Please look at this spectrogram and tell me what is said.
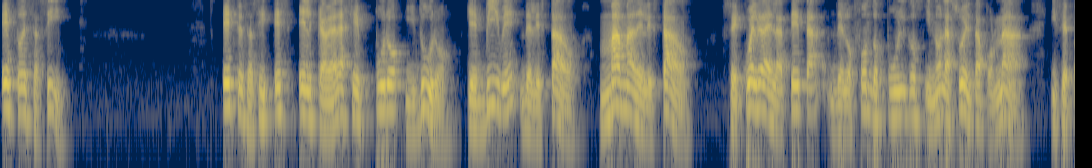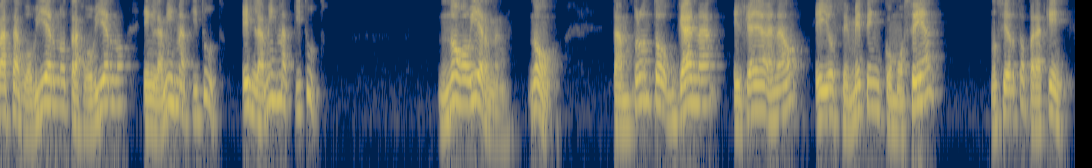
Esto es así. Esto es así, es el caballeraje puro y duro que vive del Estado, mama del Estado, se cuelga de la teta de los fondos públicos y no la suelta por nada. Y se pasa gobierno tras gobierno en la misma actitud. Es la misma actitud. No gobiernan, no. Tan pronto gana el que haya ganado, ellos se meten como sea, ¿no es cierto? ¿Para qué?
